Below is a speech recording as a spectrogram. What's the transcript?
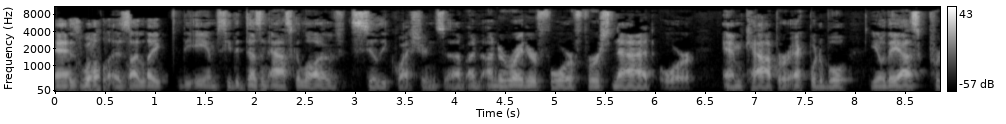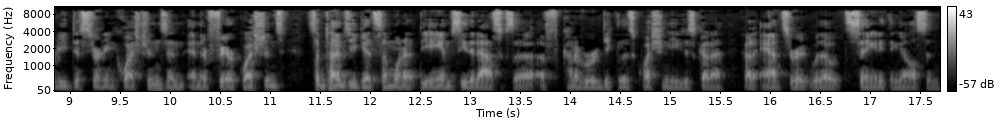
as well as I like the AMC that doesn't ask a lot of silly questions. Um, an underwriter for First Nat or MCAP or Equitable, you know, they ask pretty discerning questions and, and they're fair questions. Sometimes you get someone at the AMC that asks a, a kind of a ridiculous question. You just gotta, gotta answer it without saying anything else and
